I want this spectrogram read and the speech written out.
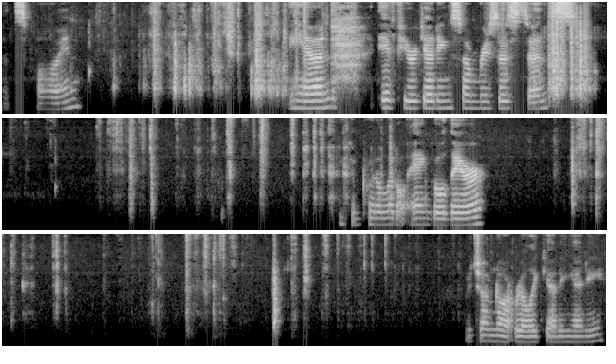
That's fine. And if you're getting some resistance, you can put a little angle there. which I'm not really getting any.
